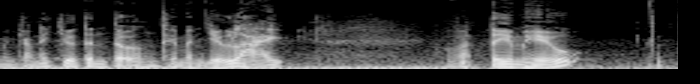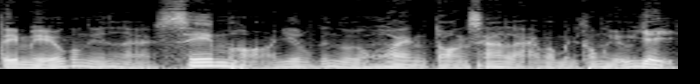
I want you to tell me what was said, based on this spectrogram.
mình cảm thấy chưa tin tưởng thì mình giữ lại. Và tìm hiểu. Tìm hiểu có nghĩa là xem họ như một cái người hoàn toàn xa lạ và mình không hiểu gì.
